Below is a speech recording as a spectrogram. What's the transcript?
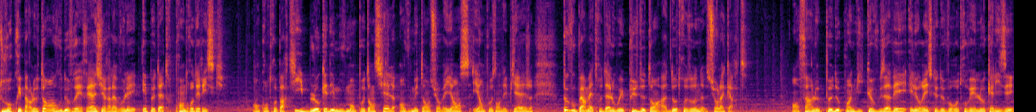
Toujours pris par le temps, vous devrez réagir à la volée et peut-être prendre des risques. En contrepartie, bloquer des mouvements potentiels en vous mettant en surveillance et en posant des pièges peut vous permettre d'allouer plus de temps à d'autres zones sur la carte. Enfin, le peu de points de vie que vous avez et le risque de vous retrouver localisé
